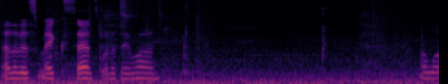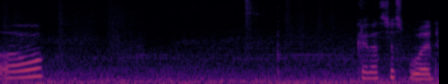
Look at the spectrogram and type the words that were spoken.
None of this makes sense. What do they want? Hello? Okay, that's just wood.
